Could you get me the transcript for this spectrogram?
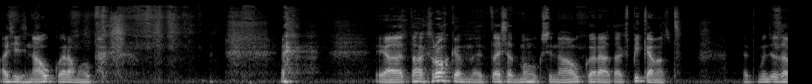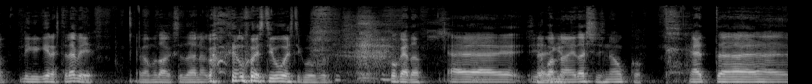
asi sinna auku ära mahub ja tahaks rohkem, et asjad mahuks sinna auku ära, tahaks pikemalt. et muidu saab liiga kiiresti läbi, aga ma tahaks seda nagu uuesti uuesti kuhugi kogeda äh, ja panna neid asju sinna auku. et äh,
